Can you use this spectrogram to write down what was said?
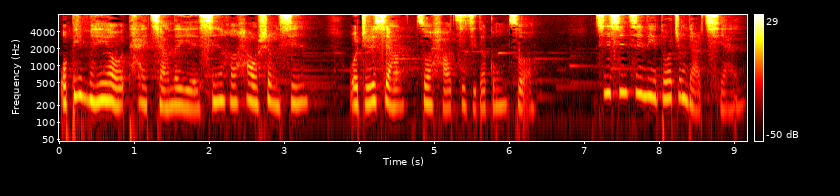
我并没有太强的野心和好胜心，我只想做好自己的工作，尽心尽力多挣点钱。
